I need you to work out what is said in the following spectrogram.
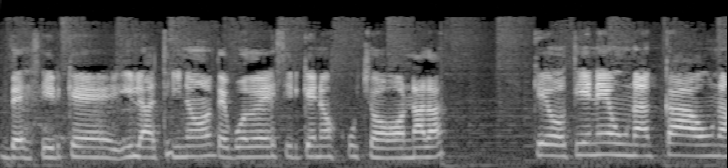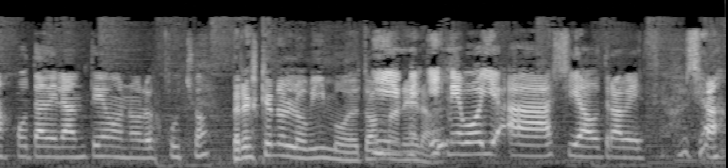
decir que y latino te puedo decir que no escucho nada que o tiene una K o una J delante o no lo escucho Pero es que no es lo mismo, de todas y me, maneras. y me voy a Asia otra vez o sea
